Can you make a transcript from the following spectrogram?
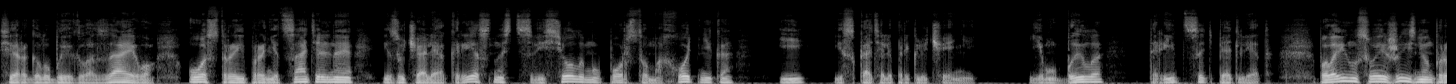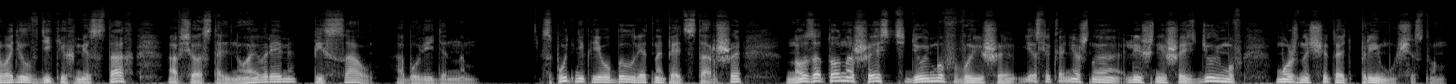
серо-голубые глаза его, острые и проницательные, изучали окрестность с веселым упорством охотника и искателя приключений. Ему было 35 лет. Половину своей жизни он проводил в диких местах, а все остальное время писал об увиденном. Спутник его был лет на пять старше, но зато на шесть дюймов выше, если, конечно, лишние шесть дюймов можно считать преимуществом.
